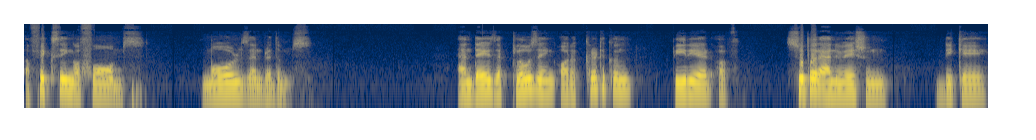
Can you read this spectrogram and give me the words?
a fixing of forms, molds, and rhythms and there is a closing or a critical period of superannuation, decay,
